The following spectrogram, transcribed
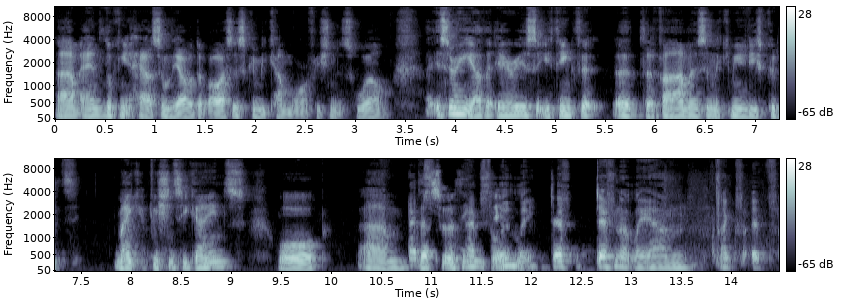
um, and looking at how some of the other devices can become more efficient as well. Is there any other areas that you think that uh, the farmers and the communities could make efficiency gains, or um, that sort of thing? Absolutely, Def- definitely. Um, like f-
